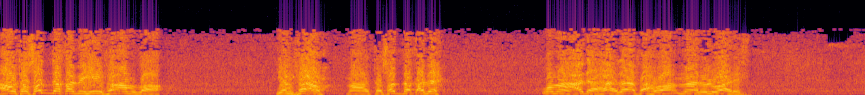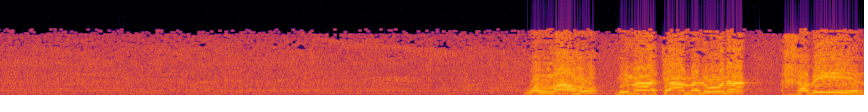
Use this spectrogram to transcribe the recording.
أو تصدق به فأمضى. ينفعه ما تصدق به وما عدا هذا فهو مال الوارث. والله بما تعملون خبير.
